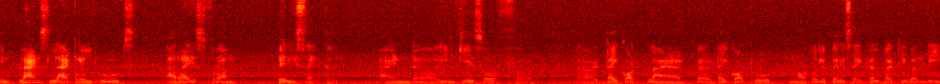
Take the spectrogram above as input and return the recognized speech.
In plants, lateral roots arise from pericycle and uh, in case of uh, uh, dicot plant, dicot root, not only pericycle but even the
